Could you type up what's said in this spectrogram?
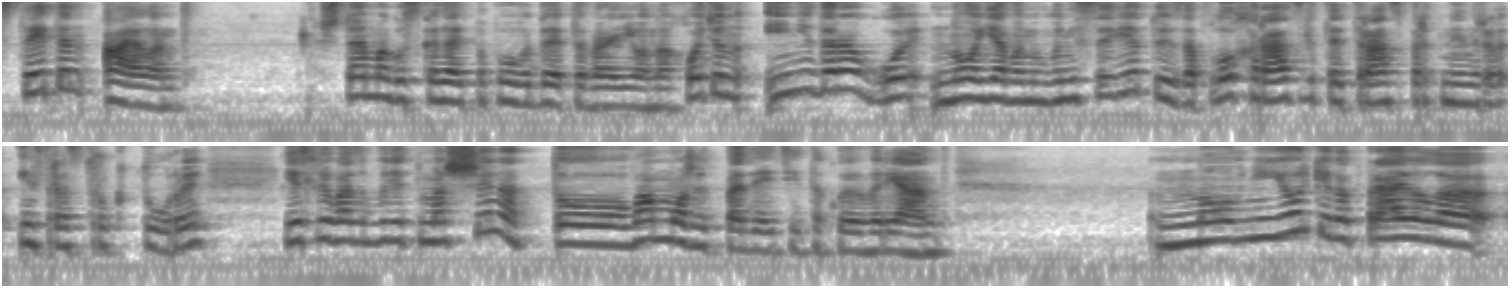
Стейтен-Айленд. Что я могу сказать по поводу этого района? Хоть он и недорогой, но я вам его не советую из-за плохо развитой транспортной инфраструктуры. Если у вас будет машина, то вам может подойти такой вариант. Но в Нью-Йорке, как правило,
